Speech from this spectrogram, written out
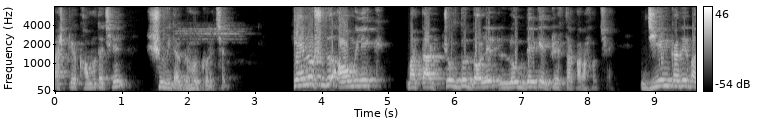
রাষ্ট্রীয় ক্ষমতা ছিলেন, সুবিধা গ্রহণ করেছেন। কেন শুধু আওয়ামী লীগ বা তার চোদ্দ দলের লোকদেরকে গ্রেফতার করা হচ্ছে? জিএম কাদের বা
